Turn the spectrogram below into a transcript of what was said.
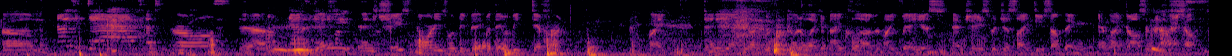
Um, Now he's a dad, he's got two girls. yeah. Denny and Chase parties would be big, but they would be different. Like Denny, I feel like would go to like a nightclub in like Vegas, and Chase would just like do something in like Dawsonville or something.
